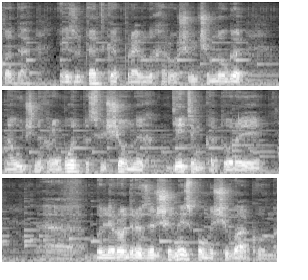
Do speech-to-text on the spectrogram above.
плода. И результаты, как правило, хорошие. Очень много научных работ, посвященных детям, которые э, были родоразрешены с помощью вакуума.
